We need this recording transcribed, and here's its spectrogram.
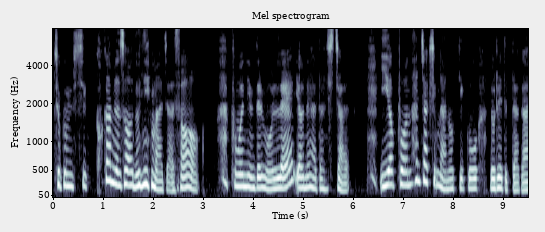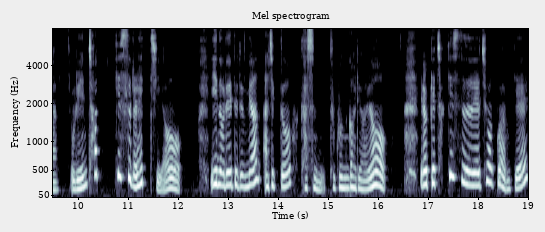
조금씩 커가면서 눈이 맞아서 부모님들 몰래 연애하던 시절 이어폰 한 짝씩 나눠 끼고 노래 듣다가 우린 첫 키스를 했지요. 이 노래 들으면 아직도 가슴이 두근거려요. 이렇게 첫 키스의 추억과 함께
